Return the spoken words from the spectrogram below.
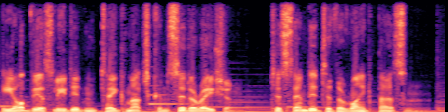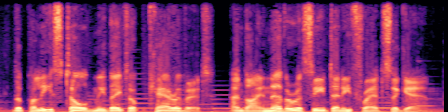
He obviously didn't take much consideration to send it to the right person. The police told me they took care of it and I never received any threats again.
